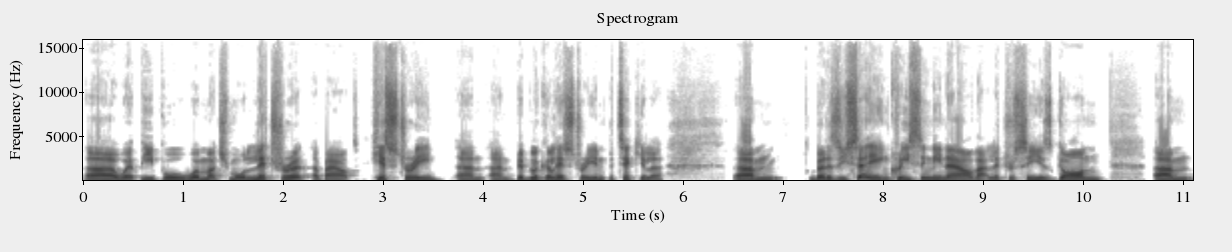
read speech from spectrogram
uh, where people were much more literate about history and, and biblical history in particular. Um, but as you say, increasingly now that literacy is gone. Um,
